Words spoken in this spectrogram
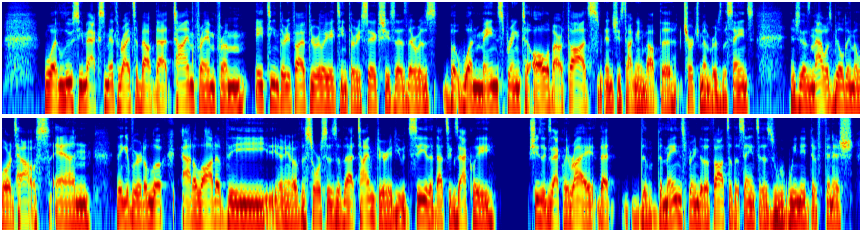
what Lucy Mack Smith writes about that time frame from 1835 through early 1836. She says there was but one mainspring to all of our thoughts, and she's talking about the church members, the saints. And she says, and that was building the Lord's house. And I think if we were to look at a lot of the you know of the sources of that time period, you would see that that's exactly she's exactly right that the the mainspring to the thoughts of the saints is we need to finish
